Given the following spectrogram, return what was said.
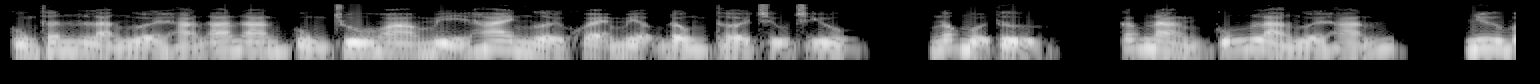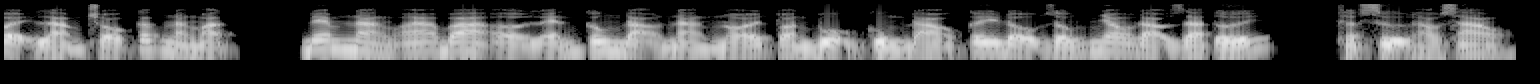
cùng thân là người Hán An An cùng Chu Hoa Mỹ hai người khỏe miệng đồng thời chịu chịu, ngốc mội tử, các nàng cũng là người Hán, như vậy làm cho các nàng mặt, đem nàng A3 ở lén công đạo nàng nói toàn bộ cùng đảo cây đậu giống nhau đảo ra tới, thật sự hảo sao.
